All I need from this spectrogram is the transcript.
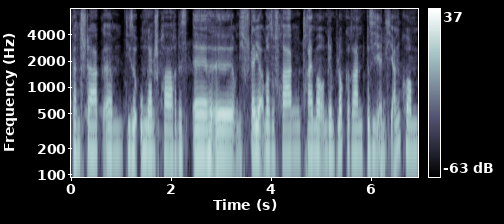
ganz stark ähm, diese Umgangssprache des äh, äh, und ich stelle ja immer so Fragen, dreimal um den Block gerannt, bis ich endlich ankomme.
